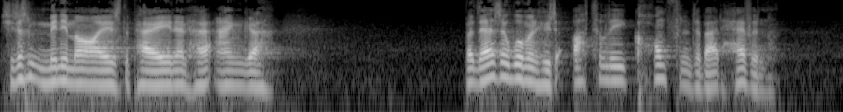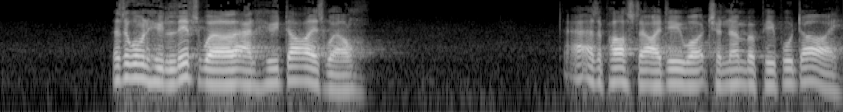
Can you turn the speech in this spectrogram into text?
She doesn't minimize the pain and her anger. But there's a woman who's utterly confident about heaven. There's a woman who lives well and who dies well. As a pastor, I do watch a number of people die.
